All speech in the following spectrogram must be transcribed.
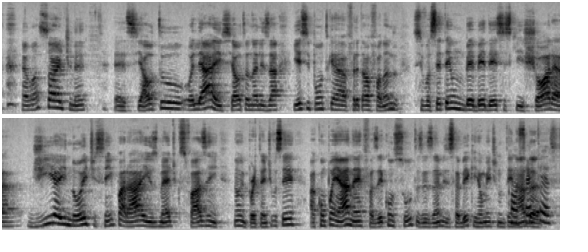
é uma sorte, né? É, se auto-olhar e se auto-analisar. E esse ponto que a Fran estava falando, se você tem um bebê desses que chora dia e noite sem parar e os médicos fazem... Não, é importante você acompanhar, né? Fazer consultas, exames e saber que realmente não tem com nada certeza.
